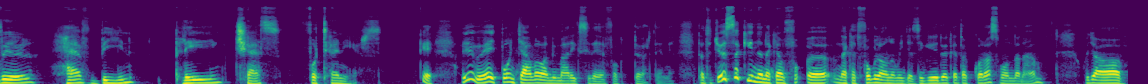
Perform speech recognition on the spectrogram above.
will have been playing chess for 10 years. Oké? Okay? A jövő egy pontján valami már x ideje fog történni. Tehát, hogy össze kéne nekem, ö, neked foglalnom így az igédőket, akkor azt mondanám, hogy a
